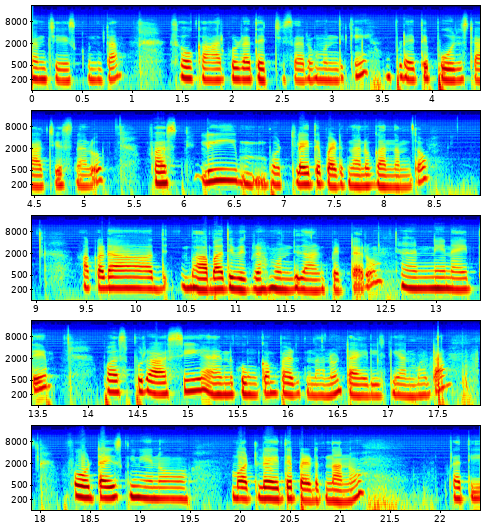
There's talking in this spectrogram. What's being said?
మేము చేసుకుంటాం. సో కార్ కూడా తెచ్చేసారు ముందుకి. ఇప్పుడైతే పూజ స్టార్ట్ చేసినారు ఫస్ట్లీ బొట్లు అయితే పెడుతున్నారు గంధంతో. అక్కడ బాబాది విగ్రహం ఉంది దానికి పెట్టారు. అండ్ నేనైతే పసుపు రాసి అండ్ కుంకుమ పెడుతున్నాను టైల్కి అనమాట ఫోర్ టైల్స్కి నేను బొట్లు అయితే పెడుతున్నాను. ప్రతి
